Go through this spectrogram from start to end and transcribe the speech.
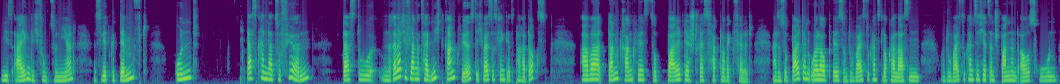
wie es eigentlich funktioniert. Es wird gedämpft und das kann dazu führen, dass du eine relativ lange Zeit nicht krank wirst. Ich weiß, das klingt jetzt paradox, aber dann krank wirst, sobald der Stressfaktor wegfällt. Also sobald dein Urlaub ist und du weißt, du kannst locker lassen und du weißt, du kannst dich jetzt entspannen und ausruhen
